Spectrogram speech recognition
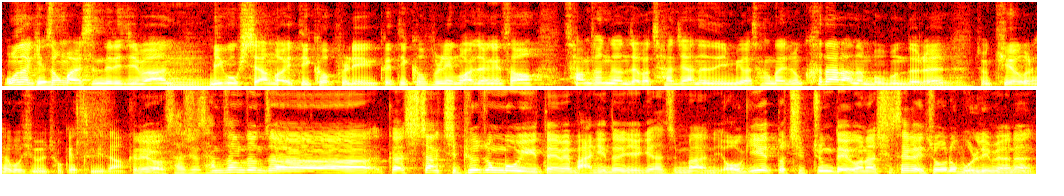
오늘 계속 말씀드리지만 미국 시장과의 디커플링, 그 디커플링 과정에서 삼성전자가 차지하는 의미가 상당히 좀 크다라는 부분들을 좀 기억을 해보시면 좋겠습니다. 그래요. 사실 삼성전자가 시장 지표 종목이기 때문에 많이들 얘기하지만 여기에 또 집중되거나 시세가 이쪽으로 몰리면은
